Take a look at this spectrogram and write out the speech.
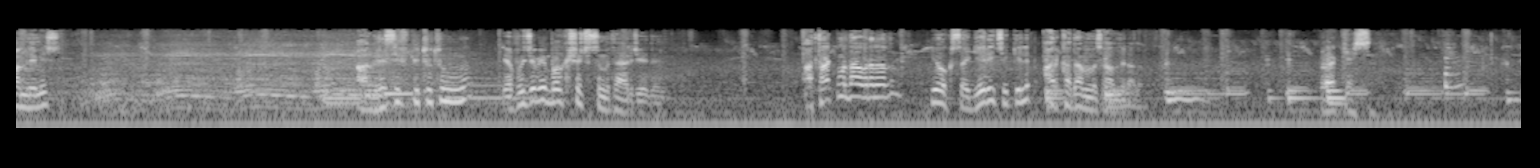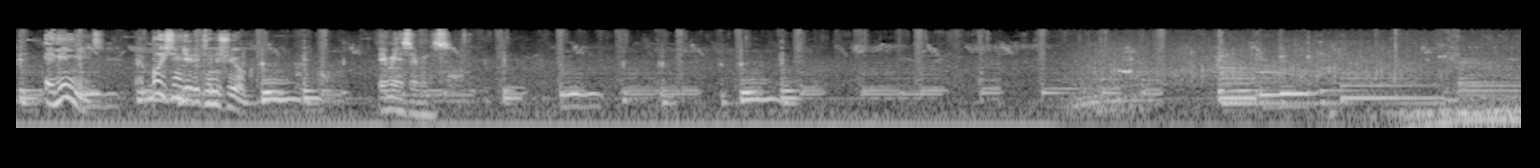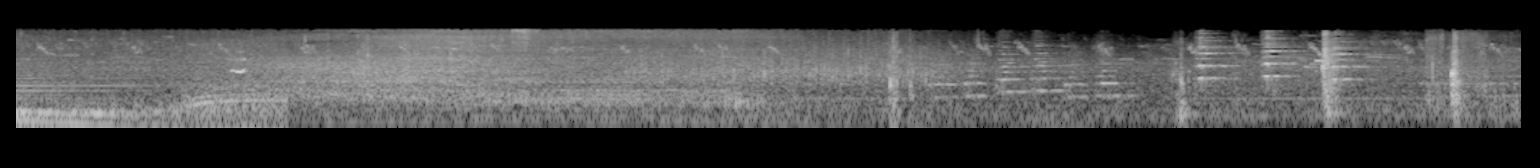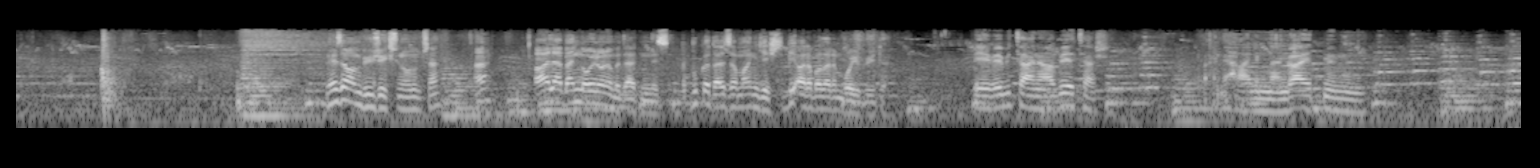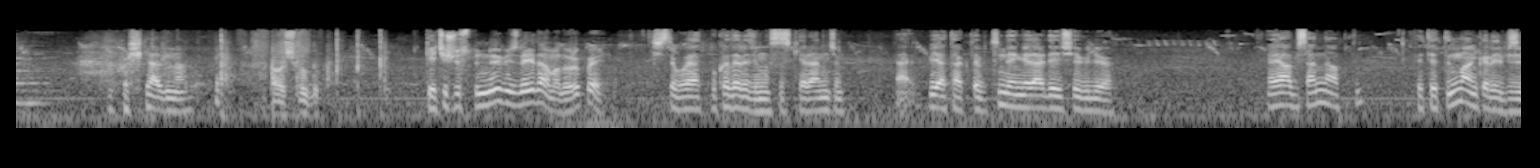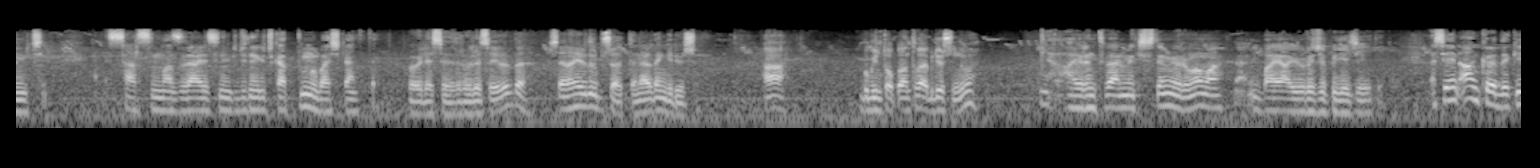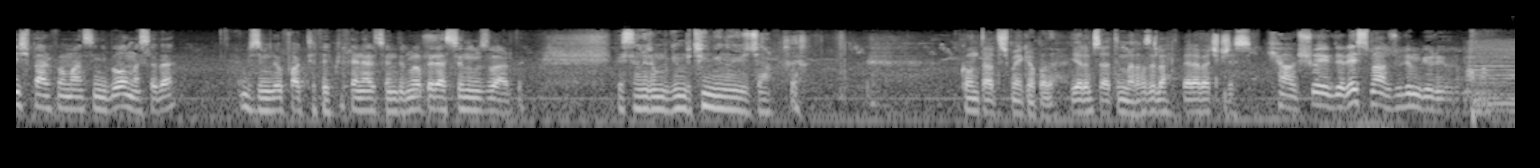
hamlemiz? Agresif bir tutum mu? Yapıcı bir bakış açısı mı tercih edelim? Atak mı davranalım? Yoksa geri çekilip arkadan mı saldıralım? Bırak geçsin. Emin miyiz? Bu işin geri dönüşü yok. Eminiz eminiz. Ne zaman büyüyeceksin oğlum sen? Ha? Hala benimle oyun oynama derdindesin. Bu kadar zaman geçti. Bir arabaların boyu büyüdü. Bir eve bir tane abi yeter. Ben de halimden gayet memnunum. Hoş geldin abi. Hoş bulduk. Geçiş üstünlüğü bizdeydi ama Doruk Bey. İşte bu hayat bu kadar acımasız Keremcim. Yani bir yatakta bütün dengeler değişebiliyor. Hey abi sen ne yaptın? Fethettin mi Ankara'yı bizim için? Yani sarsılmazlar ailesinin gücüne güç kattın mı başkentte? Öyle sayılır öyle sayılır da. Sen hayırdır bu saatte? Nereden geliyorsun? Ha. Bugün toplantı var biliyorsun değil mi? Ya, ayrıntı vermek istemiyorum ama yani bayağı yorucu bir geceydi. Ya, senin Ankara'daki iş performansın gibi olmasa da bizim de ufak tefek bir fener söndürme operasyonumuz vardı. Ve sanırım bugün bütün gün uyuyacağım. Konu tartışmaya kapalı. Yarım saatim var hazırlan. Beraber çıkacağız. ya şu evde resmen zulüm görüyorum ama.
